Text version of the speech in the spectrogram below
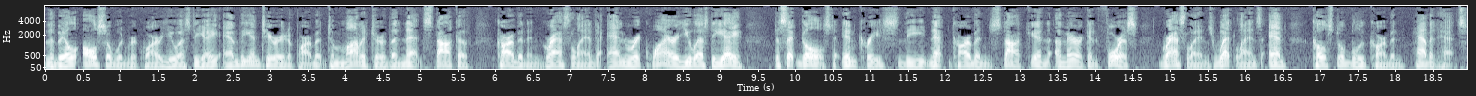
The bill also would require USDA and the Interior Department to monitor the net stock of carbon in grassland and require USDA to set goals to increase the net carbon stock in American forests, grasslands, wetlands, and coastal blue carbon habitats.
